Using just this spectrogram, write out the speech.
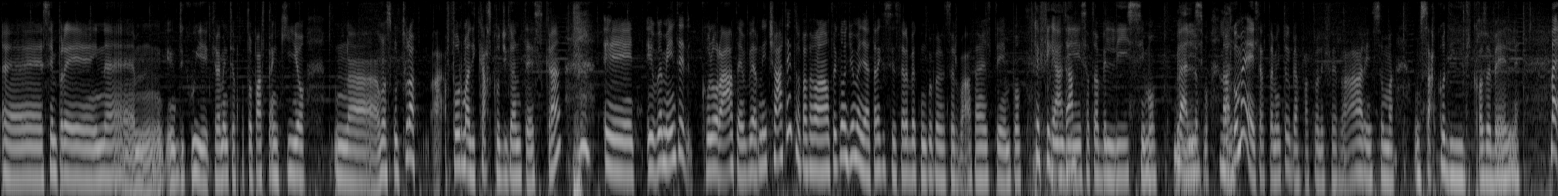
eh, sempre in, ehm, di cui chiaramente ho fatto parte anch'io, una, una scultura a forma di casco gigantesca e, e ovviamente colorata, inverniciata e trattata con la nanotecnologia in maniera tale che si sarebbe comunque preservata nel tempo. Che figata. Quindi è stato bellissimo, Bello, bellissimo. Ma bello. come il trattamento che abbiamo fatto alle Ferrari, insomma, un sacco di, di cose belle. Beh,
